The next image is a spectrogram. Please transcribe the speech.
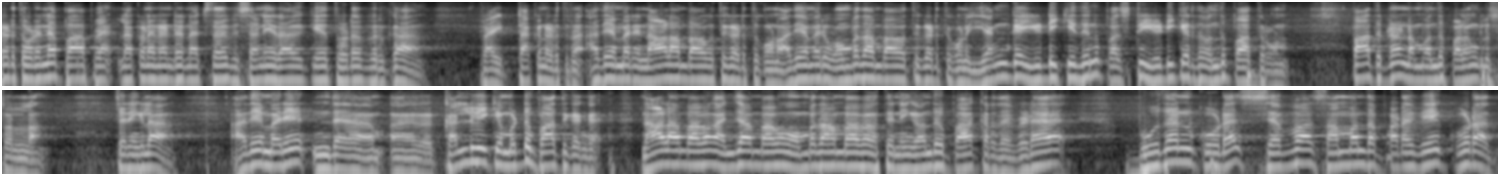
எடுத்த உடனே பார்ப்பேன். லக்கணம் ரெண்டு நட்சத்திரம் சனி ராகுக்கே தொடர்பு இருக்கா? ரைட் டக்குன்னு எடுத்துக்கணும் அதே மாதிரி நாலாம் பாவத்துக்கு எடுத்துக்கணும். அதே மாதிரி ஒன்பதாம் பாவத்துக்கு எடுத்துக்கணும். எங்கே இடிக்குதுன்னு ஃபஸ்ட்டு இடிக்கிறத வந்து பார்த்துருவோம் பார்த்துட்டோம் நம்ம வந்து பழங்களை சொல்லலாம். சரிங்களா? அதே மாதிரி இந்த கல்விக்கு மட்டும் பார்த்துக்கங்க. நாலாம் பாவம் அஞ்சாம் பாவம் ஒன்பதாம் பாவத்தை நீங்கள் வந்து பார்க்குறத விட புதன் கூட செவ்வாய் சம்மந்தப்படவே கூடாது.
